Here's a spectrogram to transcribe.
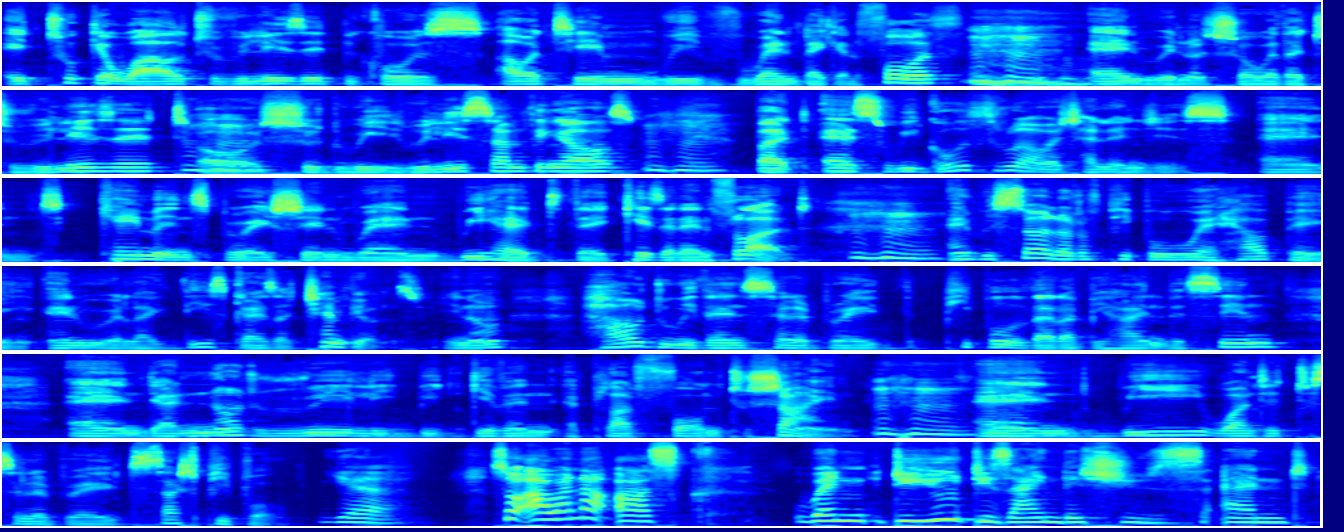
It took a while to release it because our team we've went back and forth, mm-hmm. Mm-hmm. and we're not sure whether to release it mm-hmm. or should we release something else. But as we go through our challenges, and came an inspiration when we had the KZN flood, and we saw a lot of people who were helping, and we were like, these guys are champions, you know? How do we then celebrate the people that are behind the scene and they're not really be given a platform to shine. Mm-hmm. And we wanted to celebrate such people. Yeah. So I wanna ask, when do you design the shoes? And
